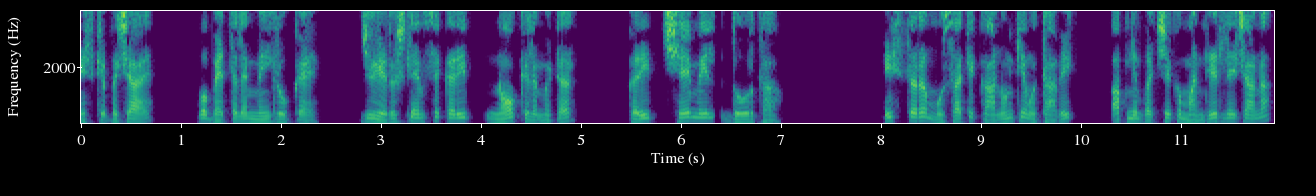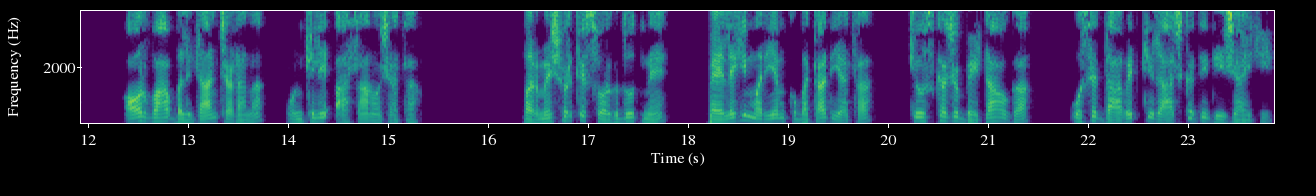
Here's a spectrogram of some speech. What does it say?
इसके बजाय वो बैतलम में ही रुक गए, जो यरूशलेम से करीब नौ किलोमीटर, करीब छह मील दूर था। इस तरह मूसा के कानून के मुताबिक अपने बच्चे को मंदिर ले जाना और वहाँ बलिदान चढ़ाना उनके लिए आसान हो जाता। परमेश्वर के स्वर्गदूत ने पहले ही मरियम को बता दिया था कि उसका जो बेटा होगा, उसे दाविद की राजगति दी जाएगी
